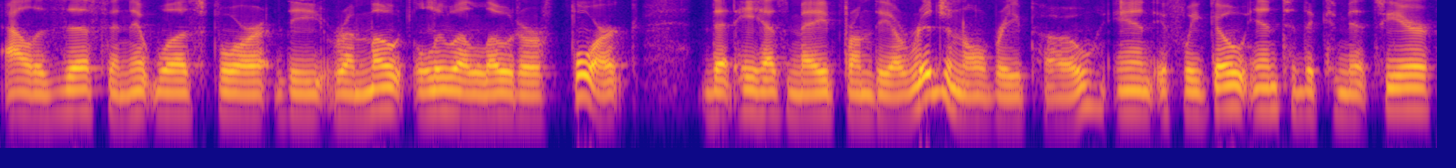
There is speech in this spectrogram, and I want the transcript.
Al-Azif, and it was for the remote Lua loader fork that he has made from the original repo. And if we go into the commits here,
